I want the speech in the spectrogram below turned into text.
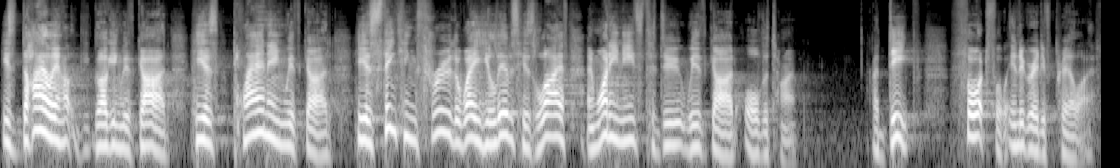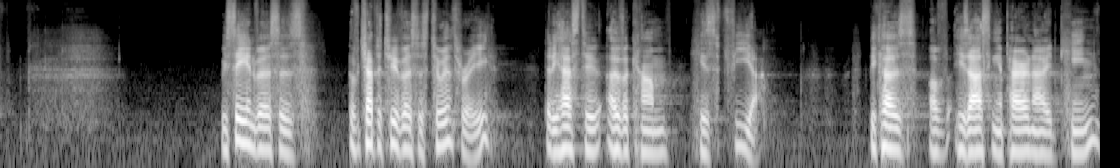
He's dialoguing with God. He is planning with God. He is thinking through the way he lives his life and what he needs to do with God all the time. A deep, thoughtful, integrative prayer life. We see in verses of chapter 2, verses 2 and 3, that he has to overcome his fear because of he's asking a paranoid king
